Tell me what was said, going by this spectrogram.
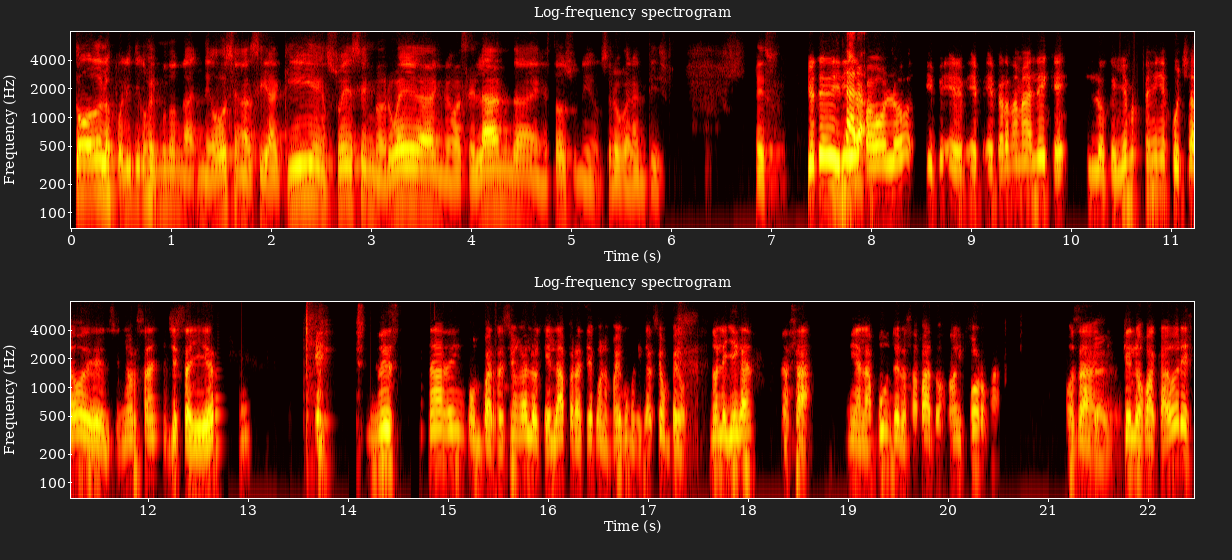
Todos los políticos del mundo negocian así. Aquí, en Suecia, en Noruega, en Nueva Zelanda, en Estados Unidos, se lo garantizo. Eso. Yo te diría, Paolo, y, eh, eh, eh, perdóname, que lo que yo me he escuchado del señor Sánchez ayer no es nada en comparación a lo que él hacía con los medios de comunicación, pero no le llegan, o sea, ni a la punta de los zapatos, no hay forma. O sea, que los vacadores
